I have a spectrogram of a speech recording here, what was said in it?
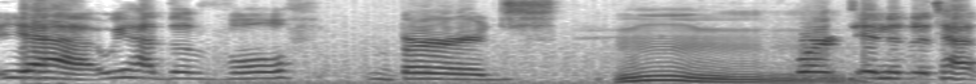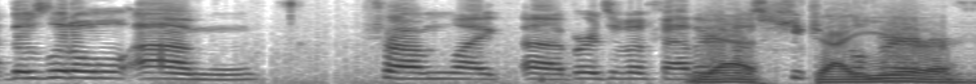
yeah, we had the Vulf birds Mm. worked into the tap. Those little um, from like uh, Birds of a Feather. Yes, Jair.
